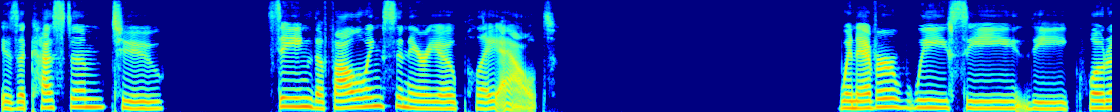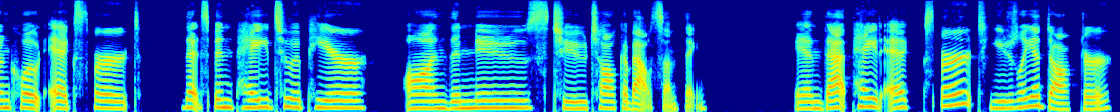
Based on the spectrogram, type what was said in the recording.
is accustomed to seeing the following scenario play out. Whenever we see the quote unquote expert that's been paid to appear on the news to talk about something. And that paid expert, usually a doctor,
